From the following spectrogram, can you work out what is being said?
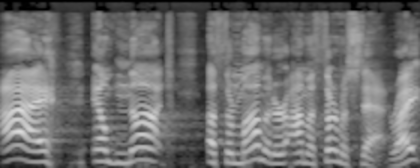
I am not a thermometer, I'm a thermostat, right?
